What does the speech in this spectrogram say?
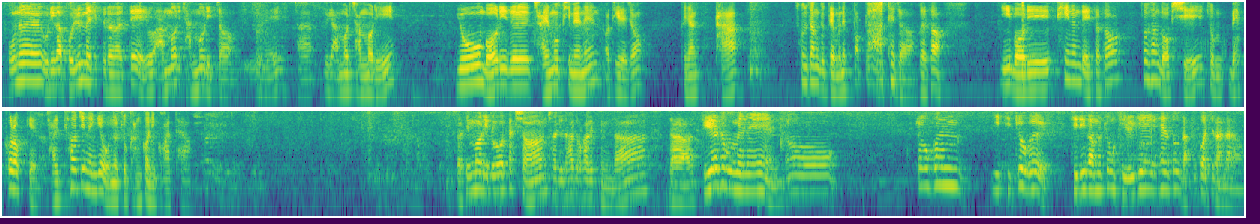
오늘 우리가 볼륨 매직 들어갈 때 요 앞머리 잔머리 있죠. 네. 자 여기 앞머리 잔머리 요 머리들 잘못 피면은 어떻게 되죠? 그냥 다 손상도 때문에 뻣뻣해져요. 그래서 이 머리 피는 데 있어서 손상도 없이 좀 매끄럽게 잘 펴지는 게 오늘 좀 관건인 것 같아요. 자 뒷머리도 섹션 처리를 하도록 하겠습니다. 자 뒤에서 보면은 어 조금 이 뒤쪽을 길이감을 좀 길게 해도 나쁠 것 같진 않아요.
